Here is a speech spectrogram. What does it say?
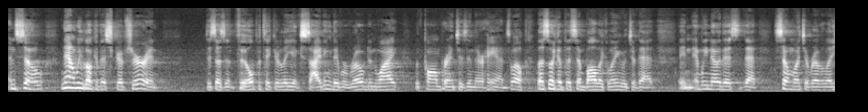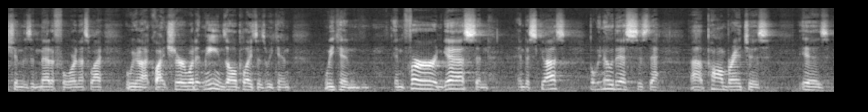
And so now we look at this scripture, and this doesn't feel particularly exciting. They were robed in white with palm branches in their hands. Well, let's look at the symbolic language of that. And, and, we know this that so much of Revelation is a metaphor, and that's why we're not quite sure what it means. All places we can we can infer and guess and, and discuss, but we know this is that uh, palm branches is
